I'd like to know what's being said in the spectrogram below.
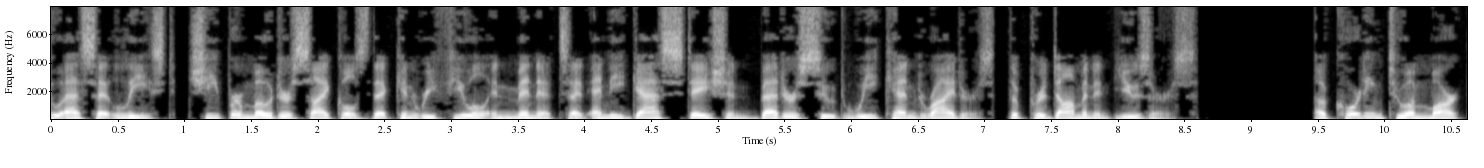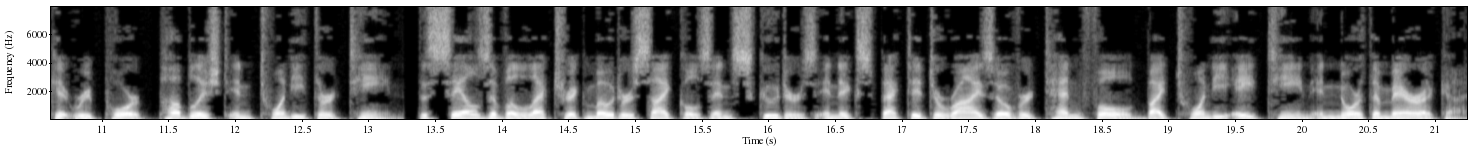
US at least, cheaper motorcycles that can refuel in minutes at any gas station better suit weekend riders, the predominant users. According to a market report published in 2013, the sales of electric motorcycles and scooters in expected to rise over tenfold by 2018 in North America,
